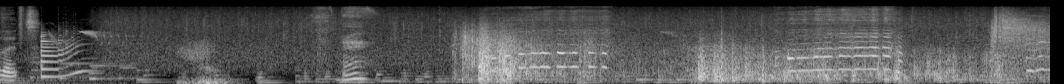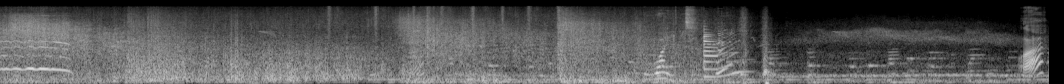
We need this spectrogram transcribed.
옴. Violet. Eh? White. What?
